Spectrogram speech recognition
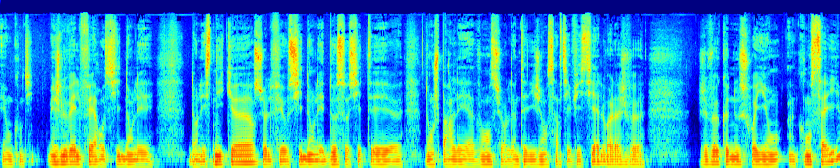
et on continue. Mais je vais le faire aussi dans les, dans les sneakers, je le fais aussi dans les deux sociétés euh, dont je parlais avant sur l'intelligence artificielle. Voilà, je veux, je veux que nous soyons un conseil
